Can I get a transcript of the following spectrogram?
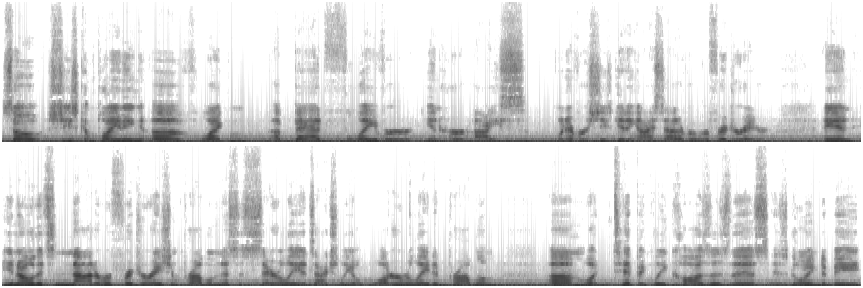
So she's complaining of like a bad flavor in her ice whenever she's getting ice out of her refrigerator. And you know, that's not a refrigeration problem necessarily, it's actually a water related problem. Um, what typically causes this is going to be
